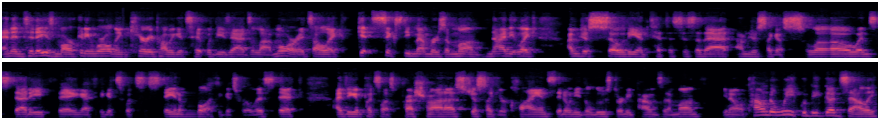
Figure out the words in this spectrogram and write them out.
And in today's marketing world, and Carrie probably gets hit with these ads a lot more. It's all like get 60 members a month, 90. Like I'm just so the antithesis of that. I'm just like a slow and steady thing. I think it's what's sustainable. I think it's realistic. I think it puts less pressure on us. Just like your clients, they don't need to lose 30 pounds in a month. You know, a pound a week would be good, Sally.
